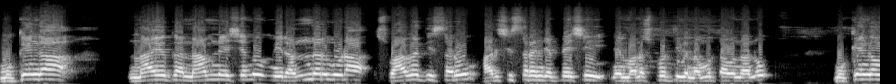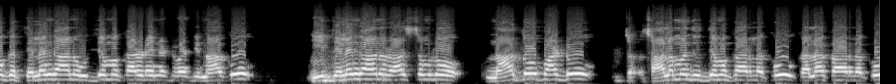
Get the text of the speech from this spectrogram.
ముఖ్యంగా నా యొక్క నామినేషన్ మీరందరూ కూడా స్వాగతిస్తారు హర్షిస్తారని చెప్పేసి నేను మనస్ఫూర్తిగా నమ్ముతా ఉన్నాను. ముఖ్యంగా ఒక తెలంగాణ ఉద్యమకారుడైనటువంటి నాకు ఈ తెలంగాణ రాష్ట్రంలో నాతో పాటు చ- చాలా మంది ఉద్యమకారులకు కళాకారులకు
